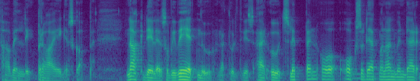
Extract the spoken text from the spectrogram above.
har väldigt bra egenskaper. Nackdelen som vi vet nu naturligtvis är utsläppen och också det att man använder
